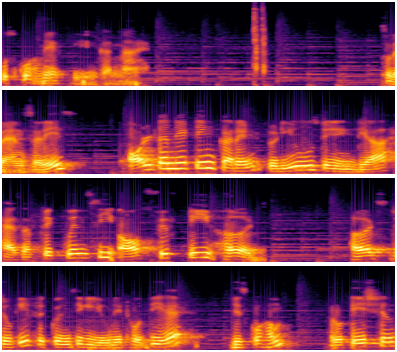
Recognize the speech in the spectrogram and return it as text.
उसको हमें एक्सप्लेन करना है। So the answer is alternating current produced in India has a frequency of 50 hertz hertz जो कि फ्रीक्वेंसी की यूनिट होती है जिसको हम रोटेशन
